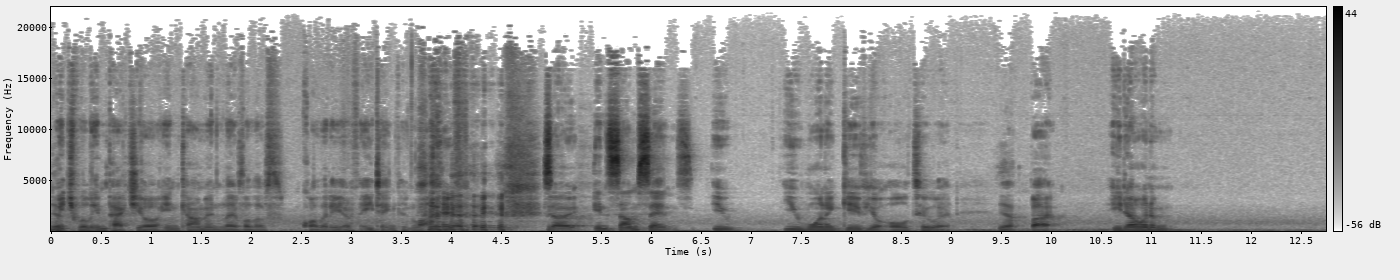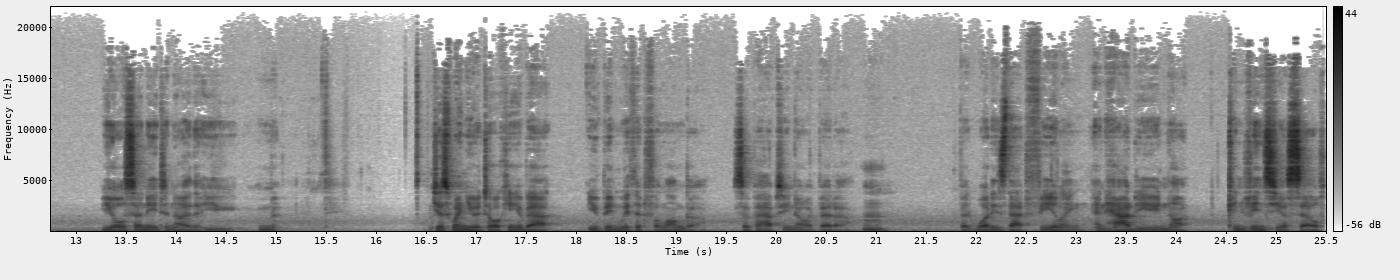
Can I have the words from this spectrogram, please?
Yeah. which will impact your income and level of quality of eating and life. so, in some sense, you you want to give your all to it, Yeah. but you don't want to. You also need to know that you. Just when you were talking about you've been with it for longer, so perhaps you know it better. Mm. But what is that feeling, and how do you not convince yourself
